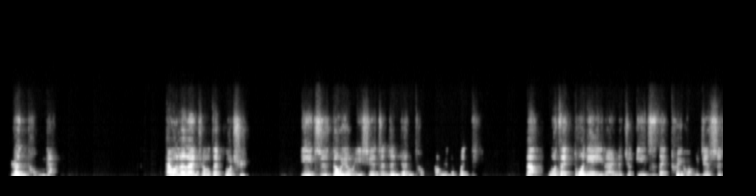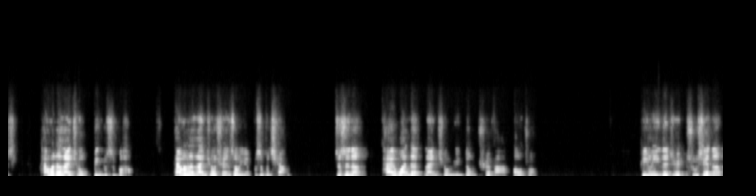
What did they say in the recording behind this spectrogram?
认同感。台湾的篮球在过去。一直都有一些真正认同方面的问题。那我在多年以来呢，就一直在推广一件事情：台湾的篮球并不是不好，台湾的篮球选手也不是不强，只是呢，台湾的篮球运动缺乏包装。P. LEAGUE 的出现呢，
